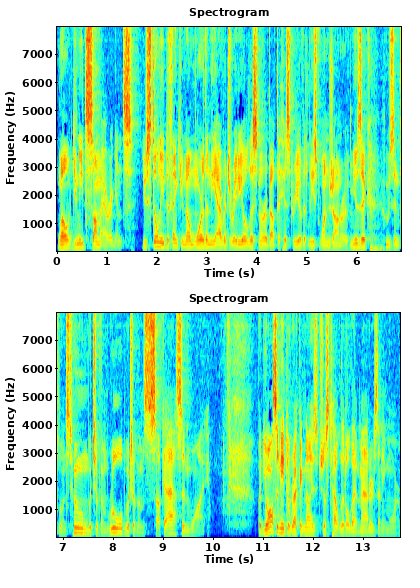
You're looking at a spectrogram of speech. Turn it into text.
Well, you need some arrogance. You still need to think you know more than the average radio listener about the history of at least one genre of music, who's influenced whom, which of them ruled, which of them suck ass, and why. But you also need to recognize just how little that matters anymore.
